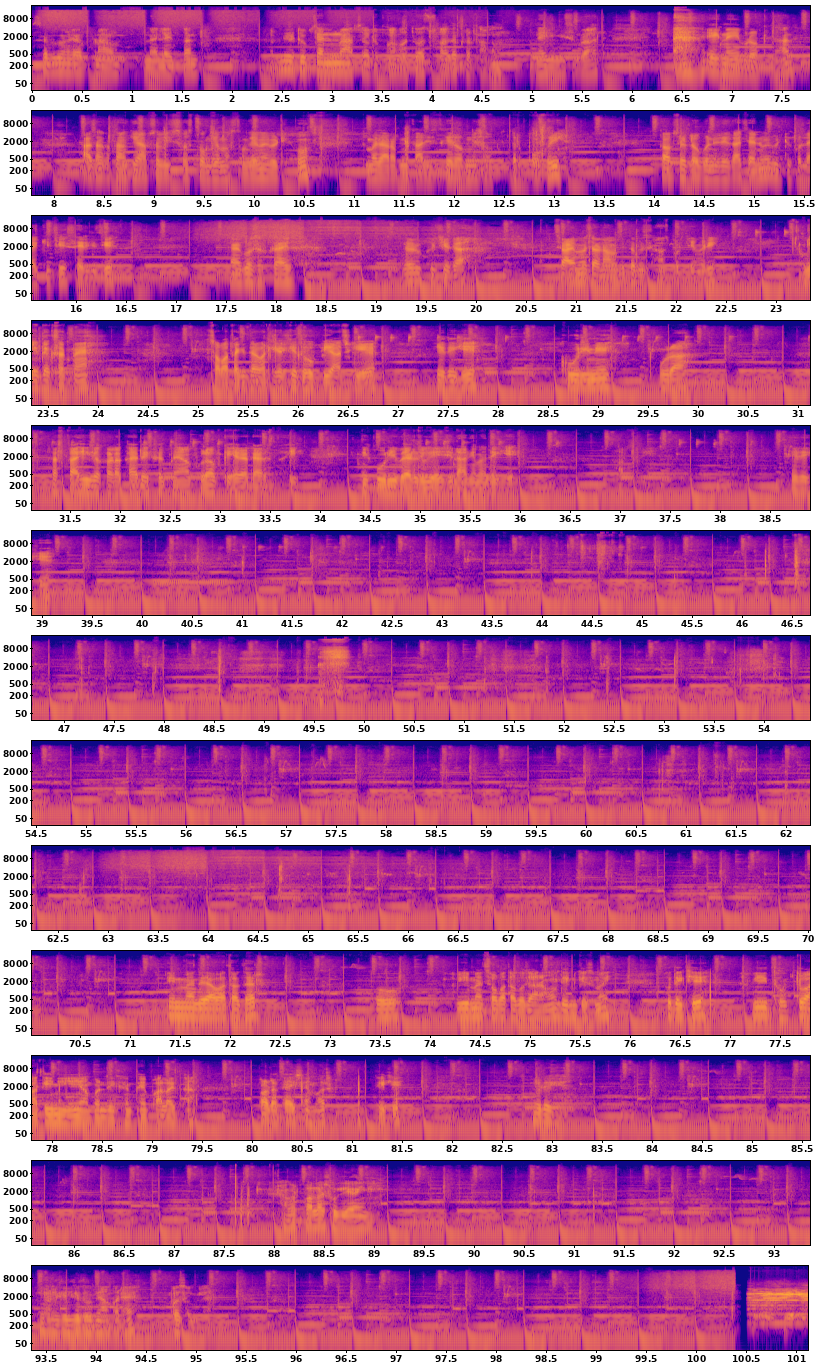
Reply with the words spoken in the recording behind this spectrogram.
सभी को मेरा प्रणाम मैं ललित पंत अपने यूट्यूब चैनल में आप सब लोग का बहुत बहुत स्वागत करता हूँ। नई नई शुरुआत, एक नई ब्लॉग के साथ। आशा करता हूँ कि आप सभी स्वस्थ होंगे, मस्त होंगे, मैं भी ठीक हूँ। तो मैं जा रहा हूँ अपनी तारीफ़ के अपनी शॉप की तरफ़ पहुँच गई। तो आप सभी लोगों ने देखा, चैनल में वीडियो को लाइक कीजिए शेयर कीजिए। चैनल को सब्सक्राइब ज़रूर कीजिएगा। चाय में चढ़ा होगी तभी सांस पड़ती है मेरी। ये देख सकते हैं, सवा तक इधर हल्की हल्की धूप भी आ चुकी है। ये देखिए, कूरी ने पूरा रास्ता ही जकड़ रखा है, देख सकते हैं पूरा घेर रखा है रास्ता ही। इतनी पूरी फैल चुकी है इसी इलाके में, देखिए। ये देखिए। दिन में गया हुआ था घर तो अभी मैं चौबता को जा रहा हूँ दिन के समय। तो देखिए, अभी धूप तो आती नहीं है, यहाँ पर देख सकते हैं पाला इतना पड़ रखा है इसे हमार देखिए, ये देखिए। हमारे पाला सूखेगा ही नहीं। हल्की हल्की धूप यहाँ पर है, बस हो गया।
